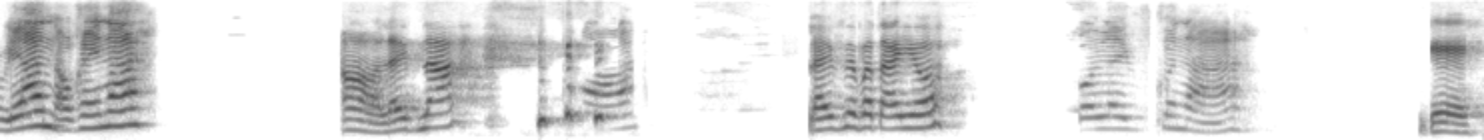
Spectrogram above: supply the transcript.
Yan, okay na? ah, live na? Ah, Live na ba tayo? Go live ko na. Okay.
